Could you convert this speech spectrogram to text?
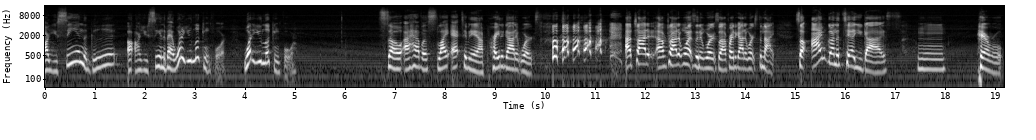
are you seeing the good or are you seeing the bad? What are you looking for? What are you looking for? So I have a slight activity, and I pray to God it works. I tried it. I've tried it once and it worked. So I pray to God it works tonight. So I'm gonna tell you guys. Hmm, Harold,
